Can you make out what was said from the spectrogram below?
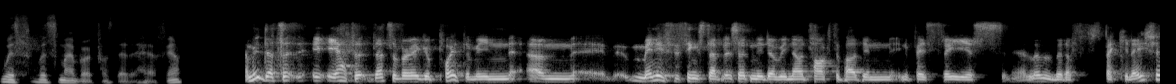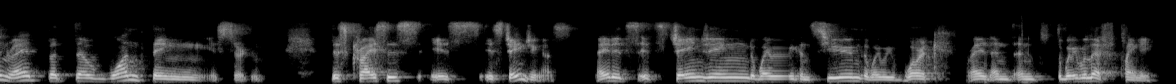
with with my workforce that i have yeah I mean, that's a yeah, that's a very good point. I mean, um, many of the things that certainly that we now talked about in in phase three is a little bit of speculation, right? But the one thing is certain: this crisis is is changing us, right? It's it's changing the way we consume, the way we work, right, and and the way we live. Plainly,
